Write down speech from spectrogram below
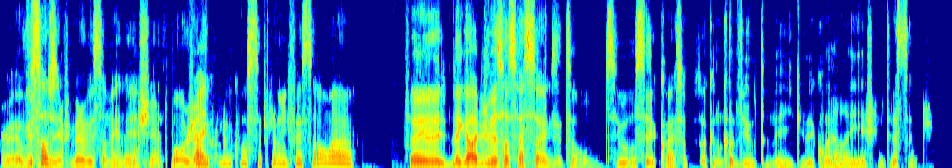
Eu vi sozinho a primeira vez também, né? Achei muito bom já. E quando eu vi com você, pra mim foi só uma. Foi legal de ver associações. Então, se você conhece uma pessoa que nunca viu também, quer ver com ela, aí acho é interessante.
